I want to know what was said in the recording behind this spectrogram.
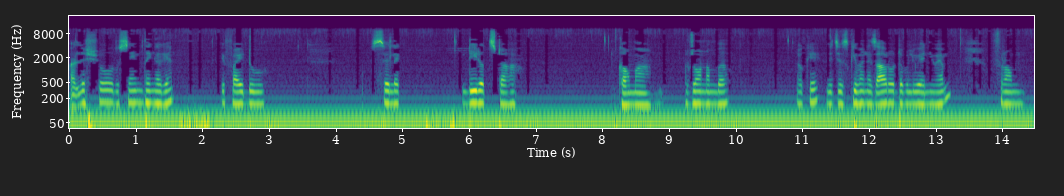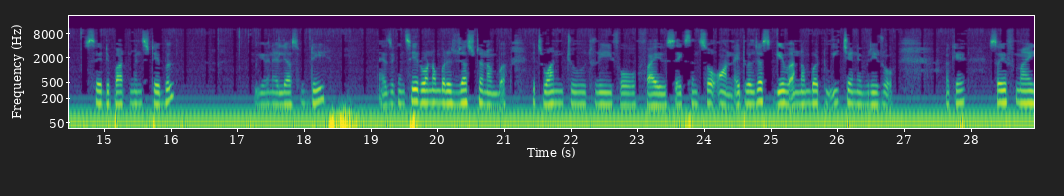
I'll just show the same thing again. If I do select d dot star comma row number okay which is given as ROWNUM from say departments table. Given alias of D. As you can see row number is just a number. It's 1 2 3 4 5 6 and so on. It will just give a number to each and every row. Okay so if my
